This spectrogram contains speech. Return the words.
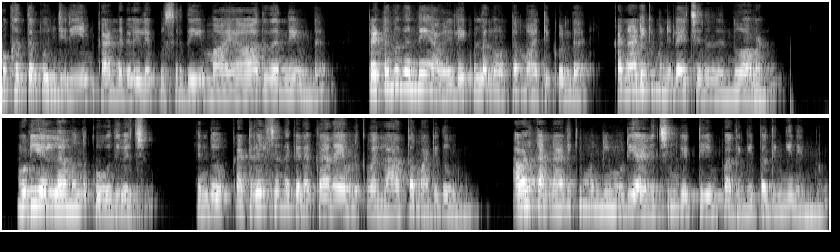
മുഖത്തെ പുഞ്ചിരിയും കണ്ണുകളിലെ കുസൃതിയും മായാതെ തന്നെയുണ്ട്. പെട്ടെന്ന് തന്നെ അവനിലേക്കുള്ള നോട്ടം മാറ്റിക്കൊണ്ട് കണ്ണാടിക്ക് മുന്നിലായി ചെന്ന് നിന്നു അവൾ. മുടിയെല്ലാം ഒന്ന് കോതി വെച്ചു. എന്തോ കട്ടിലിൽ ചെന്ന് കിടക്കാനായി അവൾക്ക് വല്ലാത്ത മടി തോന്നി. അവൾ കണ്ണാടിക്ക് മുന്നിൽ മുടി അഴിച്ചും കെട്ടിയും പതുങ്ങി പതുങ്ങി നിന്നു.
